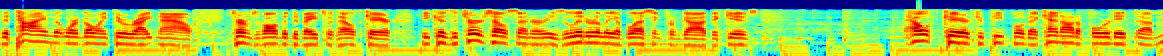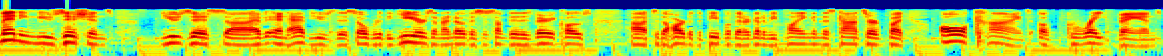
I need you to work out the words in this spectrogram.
the time that we're going through right now in terms of all the debates with health care because the Church Health Center is literally a blessing from God that gives health care to people that cannot afford it. Uh, many musicians use this uh, have, and have used this over the years, and I know this is something that's very close uh, to the heart of the people that are going to be playing in this concert, but all kinds of great bands.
